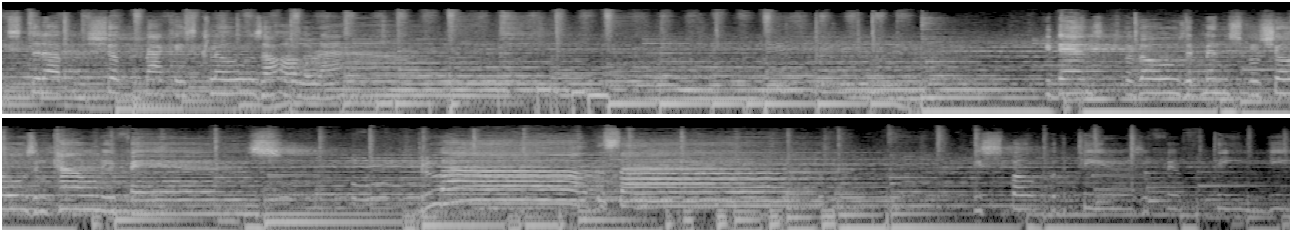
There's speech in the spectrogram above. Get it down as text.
He stood up and shook back his clothes all around. Those at minstrel shows and county fairs throughout the South. He spoke with the tears of 15 years.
